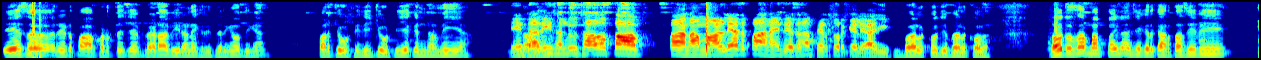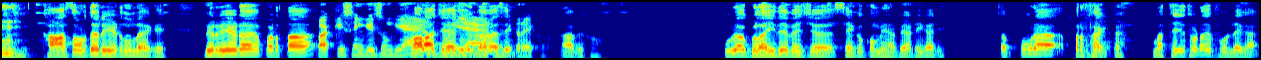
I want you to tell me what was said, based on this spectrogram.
ਇਸ ਰੇਟ ਭਾਪੜ ਤੇ ਚ ਵੜਾ ਵੀਰਾਂ ਨੇ ਖਰੀਦਣੀਆਂ ਹੁੰਦੀਆਂ ਪਰ ਝੋਟੀ ਦੀ ਝੋਟੀ ਇੱਕ ਨਵੀਂ ਆ। ਦੇਂਦਾ ਨਹੀਂ ਸੰਧੂ ਸਾਹਿਬ ਭਾ ਭਾਣਾ ਮਾਰ ਲਿਆ ਤੇ ਭਾਣਾ ਹੀ ਦੇ ਦੇਣਾ ਫਿਰ ਤੁਰ ਕੇ ਲਿਆ ਜੀ। ਬਿਲਕੁਲ ਜੀ ਬਿਲਕੁਲ। ਲਓ ਦੋਸਤੋ ਮੈਂ ਪਹਿਲਾਂ ਜ਼ਿਕਰ ਕਰਤਾ ਸੀ ਵੀ ਖਾਸ ਤੌਰ ਤੇ ਰੇਟ ਨੂੰ ਲੈ ਕੇ ਵੀ ਰੇਟ ਪੜਤਾ ਬਾਕੀ ਸਿੰਗੀ ਸੁੰਗੀ ਐ ਬਾਹਲਾ ਜਾਇਜ਼ ਹੀ ਹੁੰਦਾ ਵੈਸੇ। ਆ ਵੇਖੋ। ਪੂਰਾ ਗੁਲਾਈ ਦੇ ਵਿੱਚ ਸਿੰਕ ਘੁੰਮਿਆ ਪਿਆ ਠੀਕ ਆ ਜੀ? ਤਾਂ ਪੂਰਾ ਪਰਫੈਕਟ ਮੱਥੇ 'ਚ ਥੋੜਾ ਜਿਹਾ ਫੁੱਲੇਗਾ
